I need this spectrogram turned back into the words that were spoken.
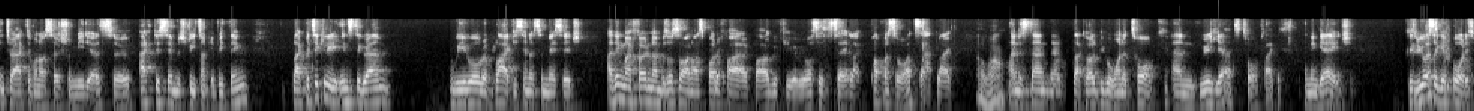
interactive on our social media. So at December Streets on everything, like particularly Instagram, we will reply if you send us a message. I think my phone number is also on our Spotify biography where we also say like pop us a WhatsApp. Like Oh wow! I understand that like a lot of people want to talk, and we're here to talk, like and engage, because we also get bored. It's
